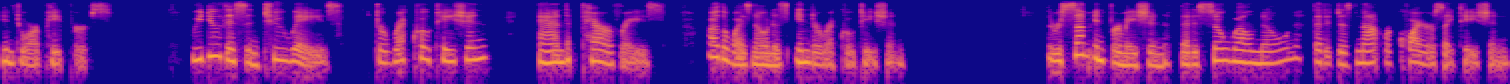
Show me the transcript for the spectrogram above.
into our papers. We do this in two ways, direct quotation and paraphrase, otherwise known as indirect quotation. There is some information that is so well known that it does not require citation,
